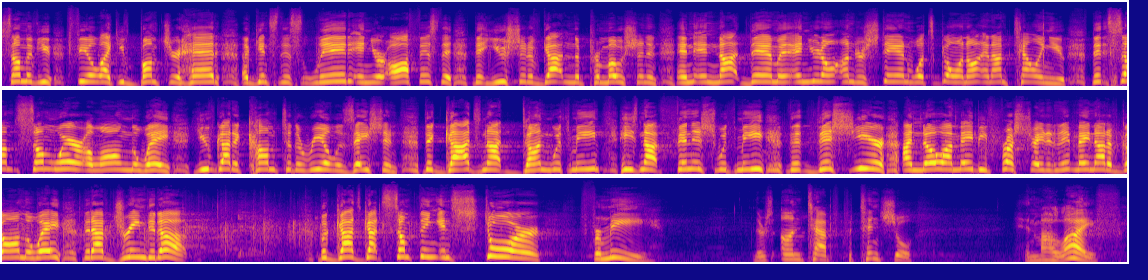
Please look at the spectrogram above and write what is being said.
Some of you feel like you've bumped your head against this lid in your office that, that you should have gotten the promotion and, and, and not them, and you don't understand what's going on. And I'm telling you that some, somewhere along the way, you've got to come to the realization that God's not done with me, He's not finished with me, that this year I know I may be frustrated and it may not have gone the way that I've dreamed it up. But God's got something in store for me. There's untapped potential in my life.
